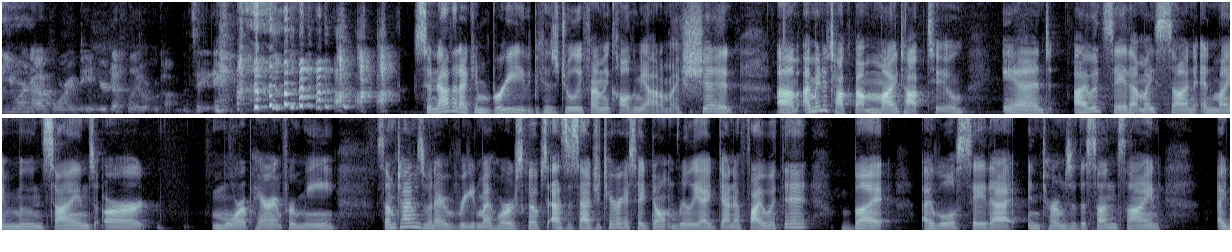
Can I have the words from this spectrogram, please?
You are not boring me, and you're definitely overcompensating. so now that I can breathe because Julie finally called me out on my shit, um, I'm going to talk about my top two. And I would say that my sun and my moon signs are more apparent for me. Sometimes when I read my horoscopes as a Sagittarius, I don't really identify with it. But I will say that in terms of the sun sign, I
